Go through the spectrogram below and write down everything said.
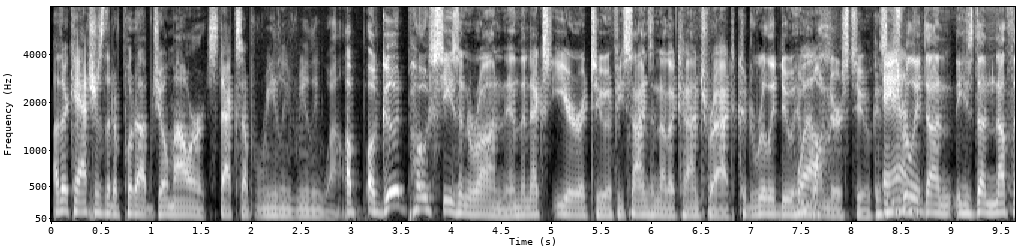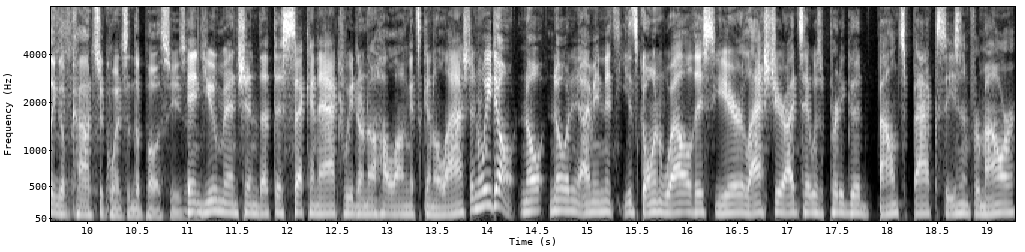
Other catchers that have put up, Joe Mauer stacks up really, really well. A, a good postseason run in the next year or two, if he signs another contract, could really do him Well, wonders too. Because he's really done he's done nothing of consequence in the postseason. And you mentioned that this second act, we don't know how long it's going to last, and we don't. No, no. I mean, it's, it's going well this year. Last year, I'd say was a pretty good bounce back season for Mauer.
